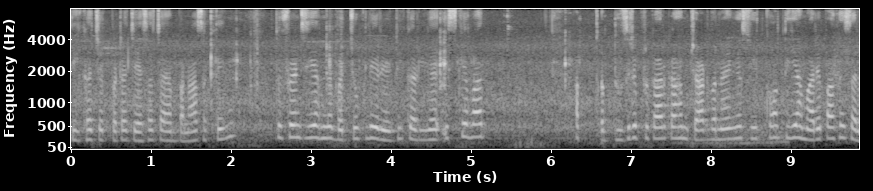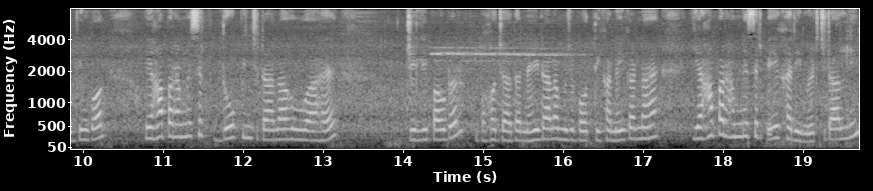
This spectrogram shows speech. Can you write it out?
तीखा चटपटा जैसा चाहे बना सकते हैं। तो फ्रेंड्स, ये हमने बच्चों के लिए रेडी कर लिया इसके बाद अब अब दूसरे प्रकार का हम चाट बनाएँगे। स्वीट कॉर्न तो ये हमारे पास है सर्विंग बॉल यहाँ पर हमने सिर्फ़ दो पिंच डाला हुआ है चिल्ली पाउडर बहुत ज़्यादा नहीं डाला, मुझे बहुत तीखा नहीं करना है। यहाँ पर हमने सिर्फ़ एक हरी मिर्च डाल ली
